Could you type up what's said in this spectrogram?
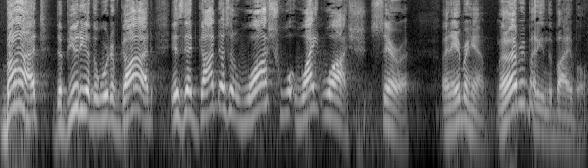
But the beauty of the Word of God is that God doesn't wash, whitewash Sarah. and Abraham, and everybody in the Bible.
